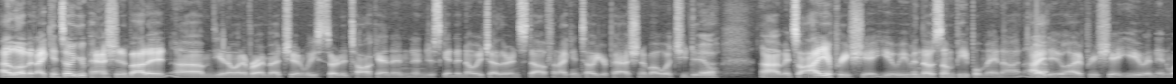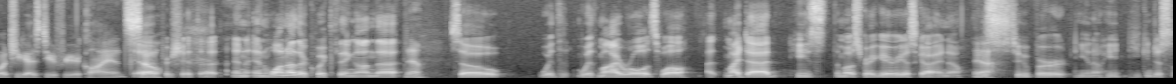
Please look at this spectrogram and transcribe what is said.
I love it. I can tell you're passionate about it. Um, you know, whenever I met you and we started talking and, and just getting to know each other and stuff, and I can tell you're passionate about what you do. Yeah. Um, and so I appreciate you, even though some people may not. Yeah. I do. I appreciate you and, and what you guys do for your clients. Yeah, I so appreciate that. And and one other quick thing on that. yeah. So with with my role as well, I- my dad, he's the most gregarious guy I know. Yeah. He's super, you know, he he can just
